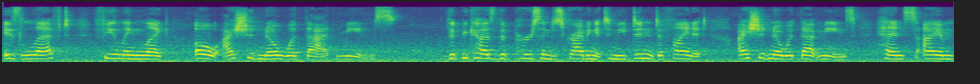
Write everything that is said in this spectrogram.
is left feeling like, oh, I should know what that means. That because the person describing it to me didn't define it, I should know what that means. Hence, I am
